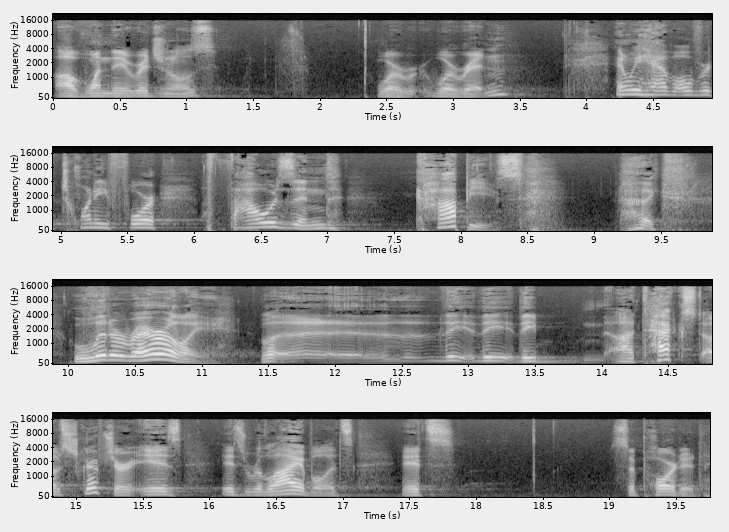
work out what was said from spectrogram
of when the originals were, were written. And we have over 24,000 copies. like, literarily. Uh, the, the, the uh, text of Scripture is, is reliable, it's, it's supported.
